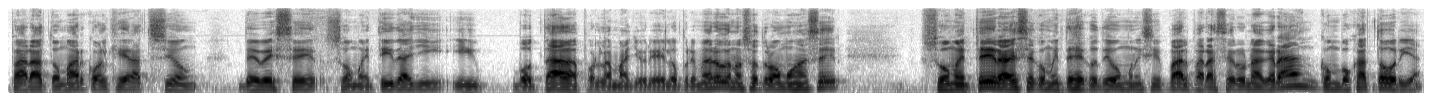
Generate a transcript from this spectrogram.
para tomar cualquier acción debe ser sometida allí y votada por la mayoría. Y lo primero que nosotros vamos a hacer, someter a ese comité ejecutivo municipal para hacer una gran convocatoria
